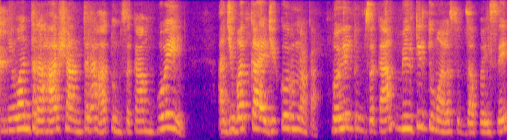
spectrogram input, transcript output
निवांत राहा शांत राहा तुमचं काम होईल. अजिबात काळजी करू नका. होईल तुमचं काम मिळतील तुम्हाला सुद्धा पैसे.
